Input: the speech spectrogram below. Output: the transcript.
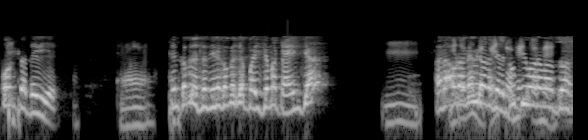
કોણ છે દેવી એ હા. એને ખબર જ નથી એને ખબર છે પૈસામાં ટાઈમ છે અને આવડા નેવડા નથી પૈસો ધૂપ દીવાડામાં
